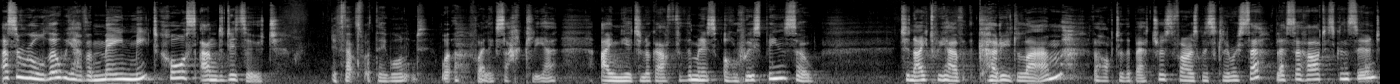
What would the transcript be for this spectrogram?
As a rule, though, we have a main meat course and a dessert. If that's what they want. Well, well, exactly. Yeah. I'm here to look after them, and it's always been so. Tonight we have curried lamb, the hotter the better as far as Miss Clarissa, bless her heart, is concerned.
